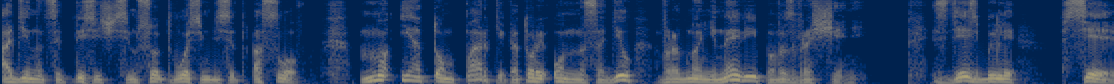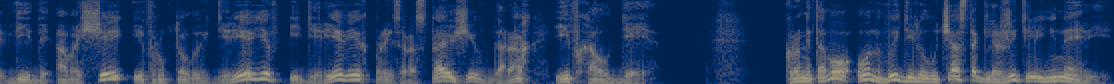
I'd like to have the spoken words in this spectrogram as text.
11 780 ослов – но и о том парке, который он насадил в родной Ниневии по возвращении. Здесь были все виды овощей и фруктовых деревьев и деревьев, произрастающих в горах и в Халдее. Кроме того, он выделил участок для жителей Ниневии,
